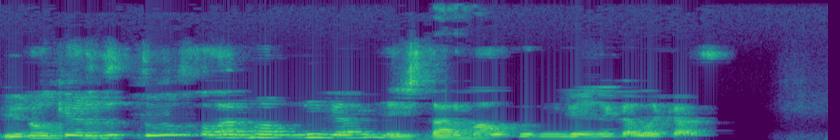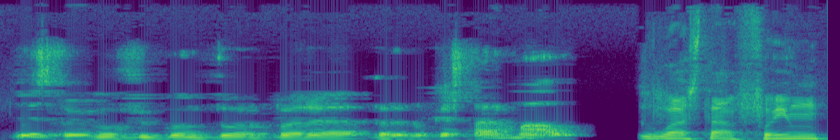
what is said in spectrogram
Eu não quero de todo falar mal de ninguém, nem estar mal com ninguém naquela casa. Esse foi o meu fio condutor para, para nunca estar mal. Lá está, foi um.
